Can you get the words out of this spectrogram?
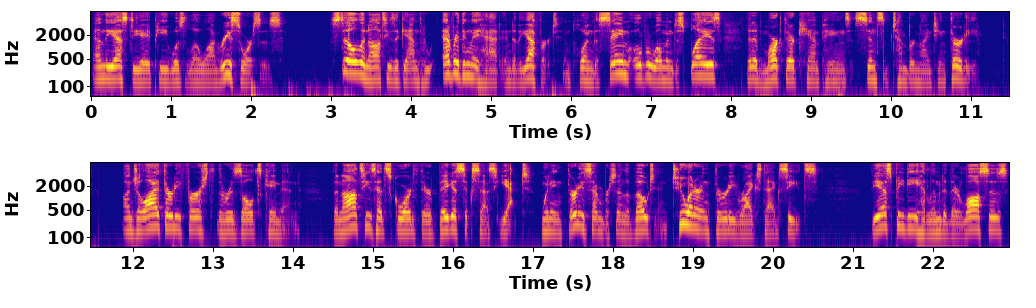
and the SDAP was low on resources. Still, the Nazis again threw everything they had into the effort, employing the same overwhelming displays that had marked their campaigns since September 1930. On July 31st, the results came in. The Nazis had scored their biggest success yet, winning 37% of the vote and 230 Reichstag seats. The SPD had limited their losses,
